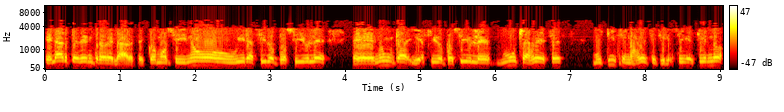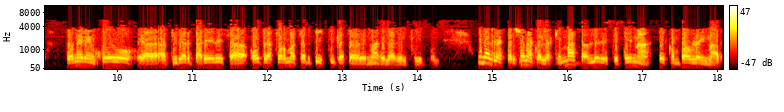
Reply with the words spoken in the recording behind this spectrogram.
el arte dentro del arte, como si no hubiera sido posible eh, nunca, y ha sido posible muchas veces, muchísimas veces, y lo sigue siendo, poner en juego, a, eh, a tirar paredes a otras formas artísticas además de la del fútbol. Una de las personas con las que más hablé de este tema es con Pablo Aymar.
